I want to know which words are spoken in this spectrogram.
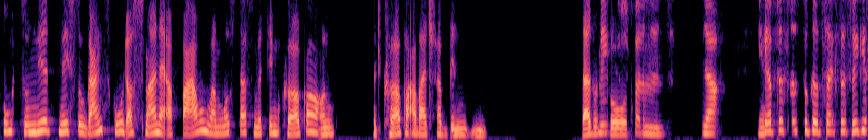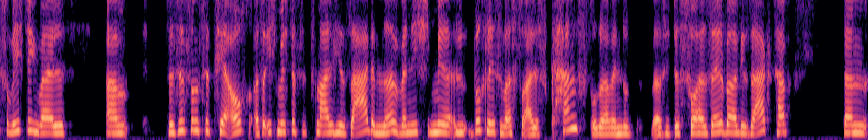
Funktioniert nicht so ganz gut aus meiner Erfahrung. Man muss das mit dem Körper und mit Körperarbeit verbinden. Das ist Mega so. spannend. Ja. Ich glaube, das, was du gerade sagst, ist wirklich so wichtig, weil ähm, das ist uns jetzt hier auch, also ich möchte das jetzt mal hier sagen, ne, wenn ich mir durchlese, was du alles kannst oder wenn du, als ich das vorher selber gesagt habe, dann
